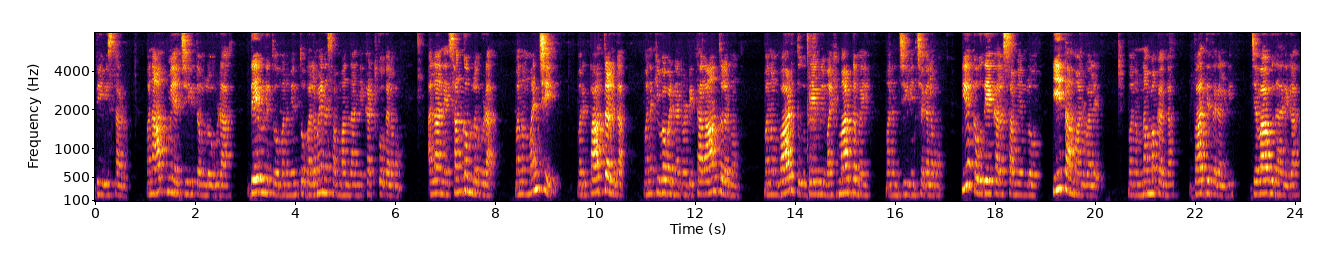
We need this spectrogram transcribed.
దీవిస్తాడు. మన ఆత్మీయ జీవితంలో కూడా దేవునితో మనం ఎంతో బలమైన సంబంధాన్ని కట్టుకోగలము. అలానే సంఘంలో కూడా మనం మంచి మరి పాత్రలుగా మనకి ఇవ్వబడినటువంటి తలాంతులను మనం వాడుతూ దేవుని మహిమార్థమై మనం జీవించగలము. ఈ యొక్క ఉదయకాల సమయంలో ఈ తామారు వలె మనం నమ్మకంగా బాధ్యత కలిగి జవాబుదారిగా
